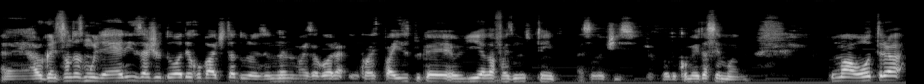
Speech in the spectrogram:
é, a Organização das Mulheres ajudou a derrubar ditaduras. Eu não lembro mais agora em quais países, porque eu li ela faz muito tempo, essa notícia. Já foi do começo da semana. Uma outra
